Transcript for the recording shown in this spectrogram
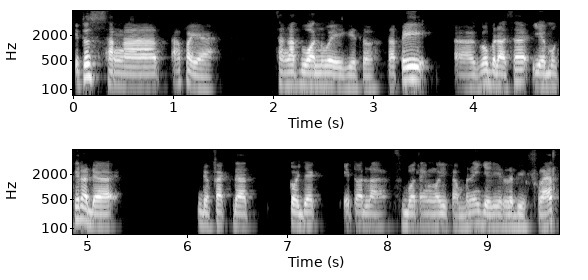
itu sangat apa ya? Sangat one way gitu. Tapi gue berasa ya mungkin ada the fact that Gojek itu adalah sebuah teknologi company jadi lebih flat.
